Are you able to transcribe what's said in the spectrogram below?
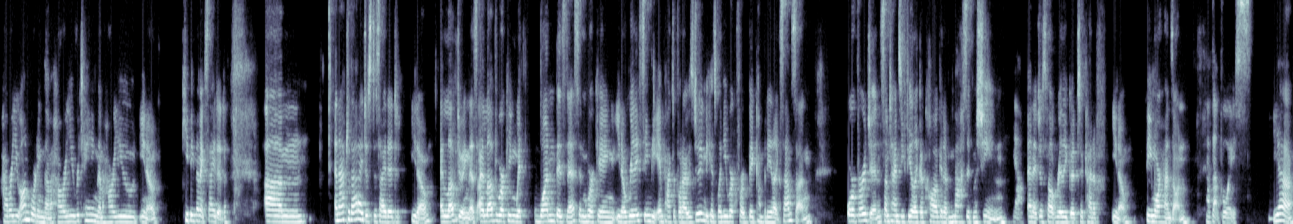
How are you onboarding them? How are you retaining them? How are you you know keeping them excited? Um, and after that i just decided you know i love doing this. I loved working with one business and working you know really seeing the impact of what i was doing because when you work for a big company like samsung or virgin sometimes you feel like a cog in a massive machine. Yeah. And it just felt really good to kind of you know be more hands on have that voice. Yeah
